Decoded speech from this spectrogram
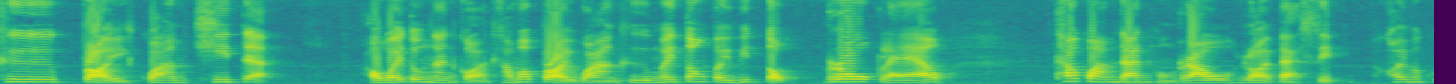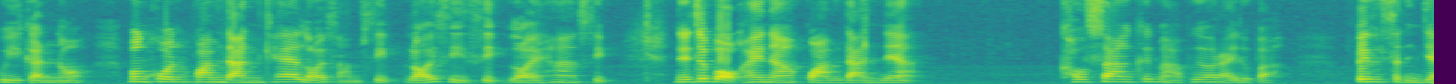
คือปล่อยความคิดอะ เอาไว้ตรงนั้นก่อนคำว่าปล่อยวางคือไม่ต้องไปวิตกโรคแล้ว ถ้าความดันของเรา 180 ค่อยมาคุยกันเนาะบางคนความดันแค่ 130 140 150 เนี่ยจะบอกให้นะความดันเนี่ยเขาสร้างขึ้นมาเพื่ออะไรรู้ปะเป็นสัญญ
